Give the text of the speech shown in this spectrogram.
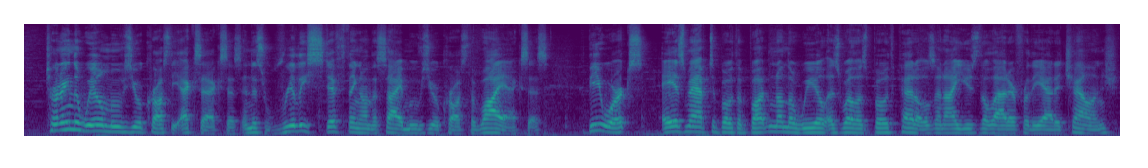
Turning the wheel moves you across the x-axis, and this really stiff thing on the side moves you across the y-axis. B works, A is mapped to both a button on the wheel as well as both pedals, and I use the latter for the added challenge.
